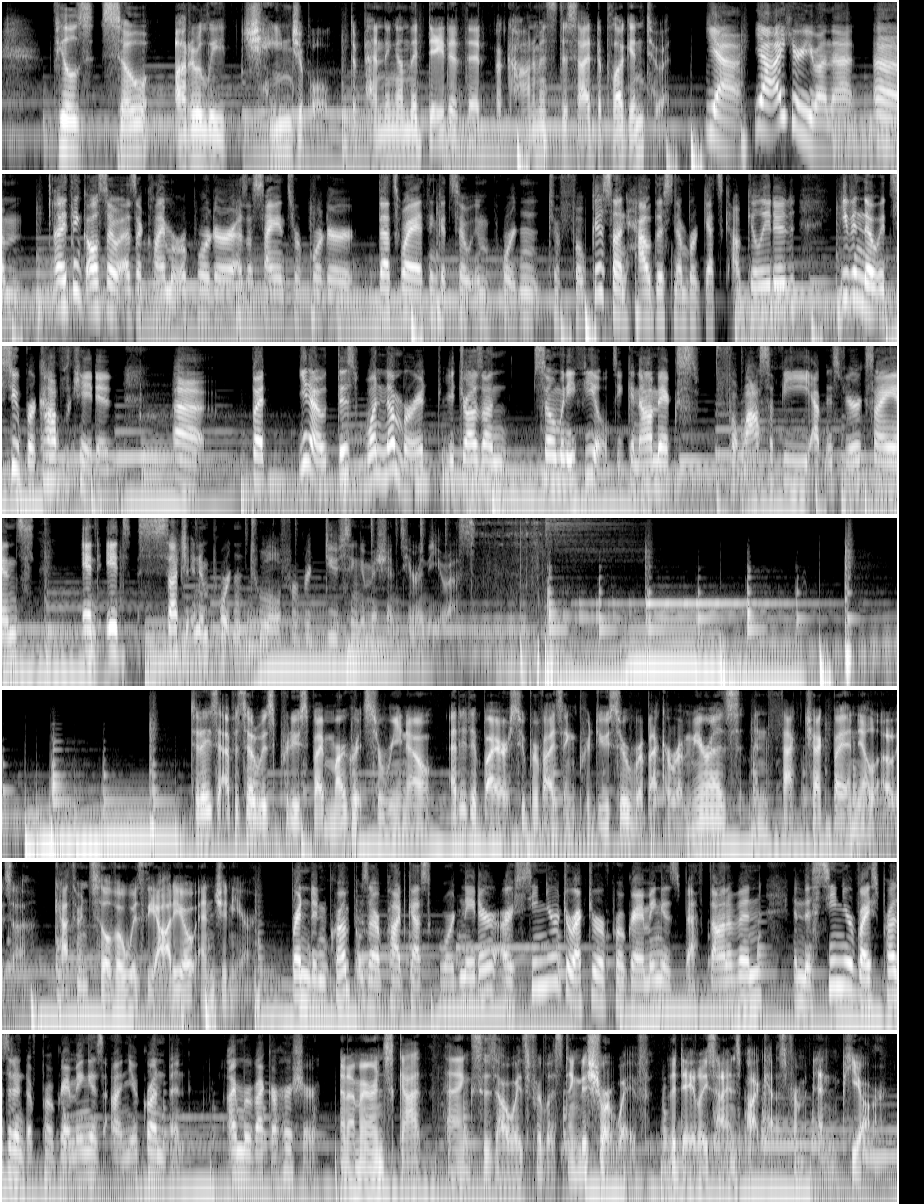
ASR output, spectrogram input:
feels so utterly changeable depending on the data that economists decide to plug into it. Yeah, yeah, I hear you on that. Um, I think also as a climate reporter, as a science reporter, that's why I think it's so important to focus on how this number gets calculated, even though it's super complicated. Uh, but, you know, this one number, it, it draws on so many fields economics, philosophy, atmospheric science, and it's such an important tool for reducing emissions here in the US. Today's episode was produced by Margaret Cirino, edited by our supervising producer, Rebecca Ramirez, and fact checked by Anil Oza. Catherine Silva was the audio engineer. Brendan Crump is our podcast coordinator. Our senior director of programming is Beth Donovan, and the senior vice president of programming is Anya Grundmann. I'm Rebecca Hersher. And I'm Aaron Scott. Thanks as always for listening to Shortwave, the daily science podcast from NPR.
